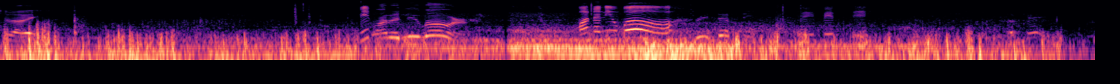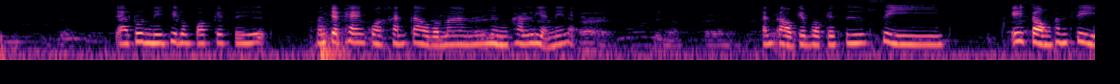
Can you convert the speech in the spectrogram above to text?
should I Dip. bought a new mower? What a new bow 350. 350 Okay. จากรุ่นนี้ที่ลุงป๊อปแกซื้อ มันจะแพงกว่าคันเก่าประมาณหนึ่งพันเหรียญนี่แหละ All right, good enough. That answers. คันเก่าแกบอกแกซื้อสี่เอ้สองพันสี่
